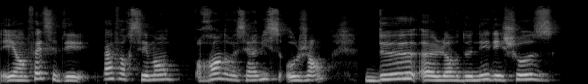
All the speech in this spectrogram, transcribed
et en fait, c'était pas forcément rendre service aux gens de leur donner des choses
